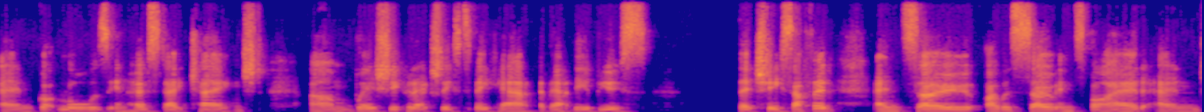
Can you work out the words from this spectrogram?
and got laws in her state changed um, where she could actually speak out about the abuse that she suffered. And so i was so inspired and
